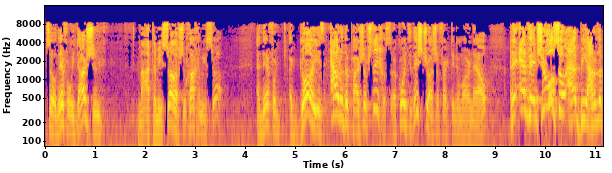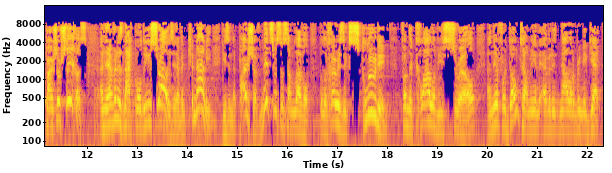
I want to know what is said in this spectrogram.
So therefore we darshan ma'atem Yisrael shuchachem Yisrael and therefore a goy is out of the parsha of shlichus. According to this drush affecting Gemara now, an Evid should also be out of the parsha of shlichus. An Evid is not called a Yisrael; he's an Evid Kanani. He's in the parsha of mitzvahs on some level, but the is excluded from the klal of Yisrael, and therefore don't tell me an Evid is not allowed to bring a get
